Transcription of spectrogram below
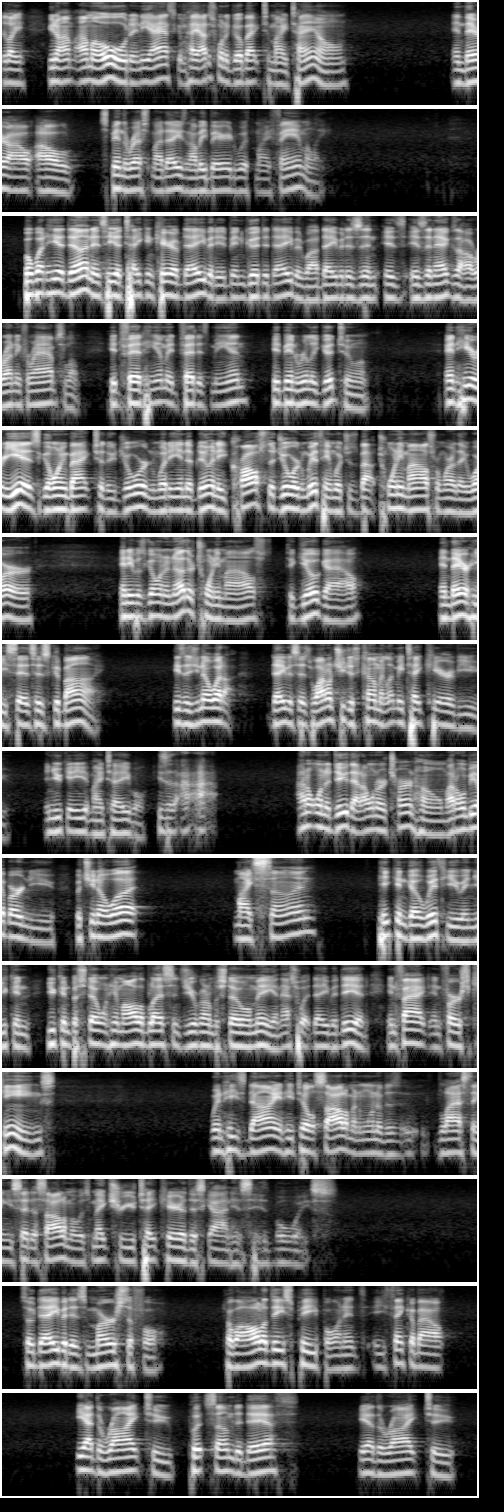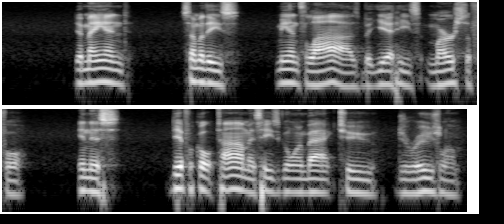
You're like, you know, I'm, I'm old, and he asked him, hey, I just want to go back to my town, and there I'll, I'll spend the rest of my days, and I'll be buried with my family. But what he had done is he had taken care of David. He had been good to David while David is in, is, is in exile, running from Absalom. He'd fed him, he'd fed his men, he'd been really good to him. And here he is going back to the Jordan. What he ended up doing, he crossed the Jordan with him, which was about 20 miles from where they were. And he was going another 20 miles to Gilgal. And there he says his goodbye. He says, You know what? David says, Why don't you just come and let me take care of you? And you can eat at my table. He says, I, I, I don't want to do that. I want to return home. I don't want to be a burden to you. But you know what? My son, he can go with you and you can you can bestow on him all the blessings you're going to bestow on me and that's what david did in fact in First kings when he's dying, he tells Solomon, one of his last thing he said to Solomon was, make sure you take care of this guy and his, his boys. So David is merciful to all of these people. And it, you think about, he had the right to put some to death. He had the right to demand some of these men's lives, but yet he's merciful in this difficult time as he's going back to Jerusalem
